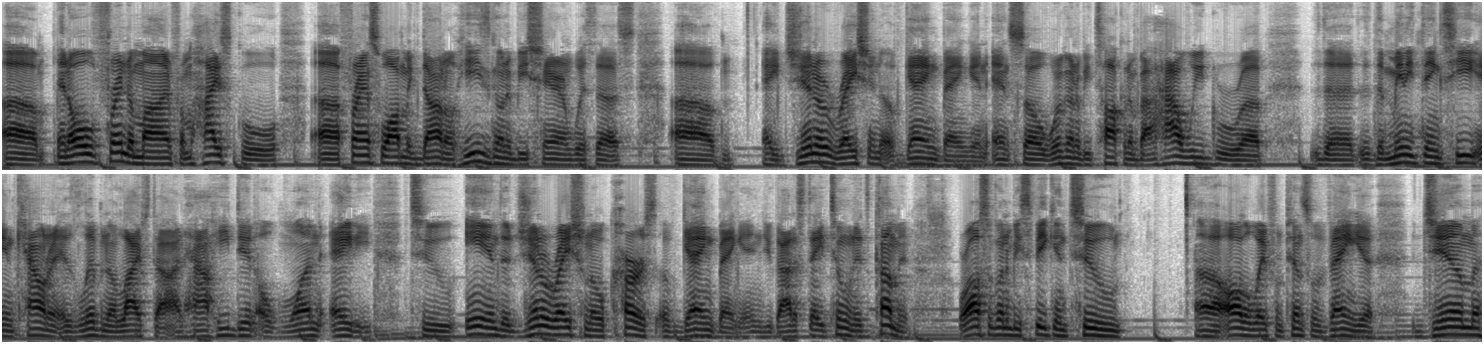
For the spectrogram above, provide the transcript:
um, an old friend of mine from high school, uh, Francois McDonald. He's going to be sharing with us. Um, a generation of gangbanging. And so we're going to be talking about how we grew up, the the many things he encountered as living a lifestyle and how he did a 180 to end the generational curse of gangbanging. You got to stay tuned. It's coming. We're also going to be speaking to uh, all the way from Pennsylvania, Jim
